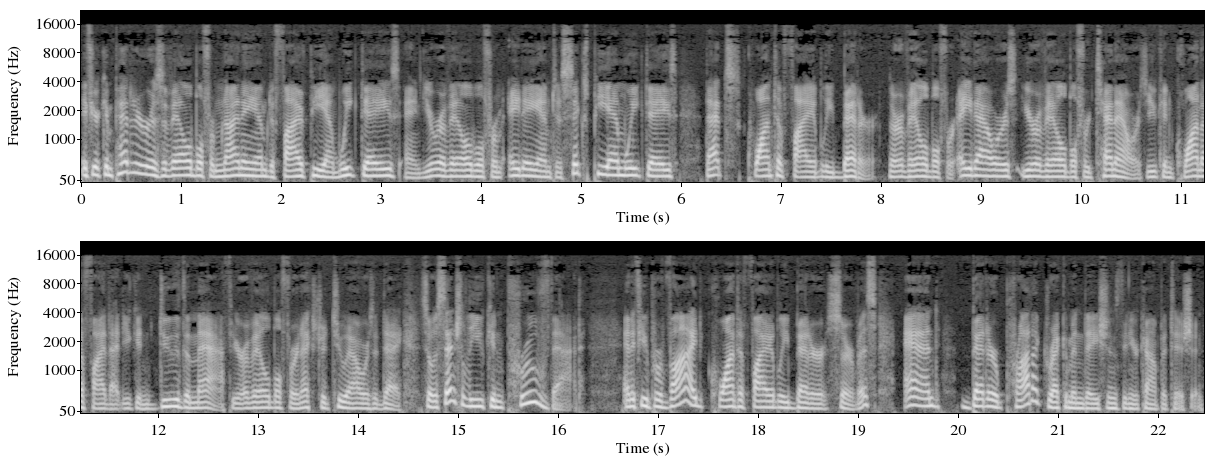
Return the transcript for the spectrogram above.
if your competitor is available from 9 a.m. to 5 p.m. weekdays and you're available from 8 a.m. to 6 p.m. weekdays, that's quantifiably better. They're available for 8 hours, you're available for 10 hours. You can quantify that, you can do the math. You're available for an extra 2 hours a day. So essentially you can prove that. And if you provide quantifiably better service and better product recommendations than your competition,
